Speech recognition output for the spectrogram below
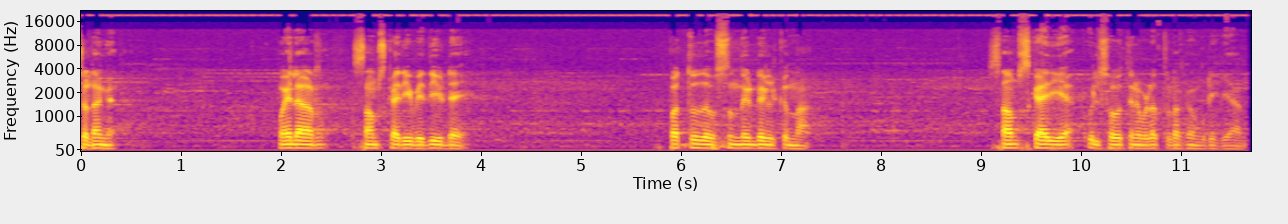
ചടങ്ങ് വയലാർ സാംസ്കാരിക വേദിയുടെ പത്ത് ദിവസം നീണ്ടു നിൽക്കുന്ന സാംസ്കാരിക ഉത്സവത്തിന് ഇവിടെ തുടക്കം കുറിക്കുകയാണ്.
